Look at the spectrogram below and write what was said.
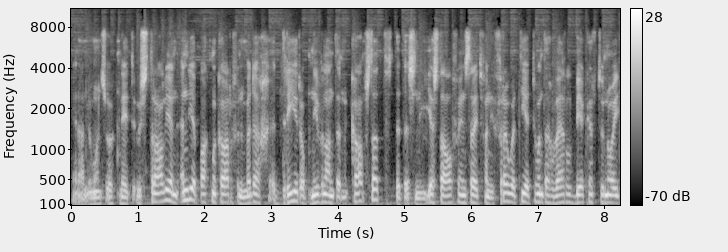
En dan doen ons ook net Australië en Indië pak mekaar vanmiddag 3 uur op Nieuweland in Kaapstad. Dit is in die eerste halfwedstryd van die vroue T20 Wêreldbeker toernooi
